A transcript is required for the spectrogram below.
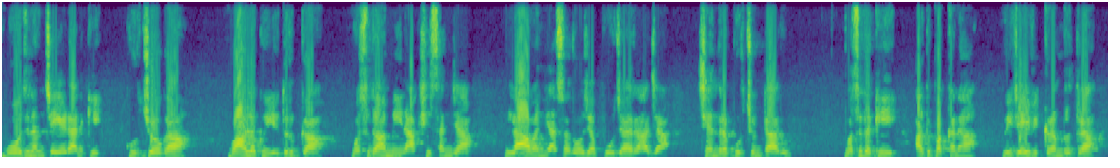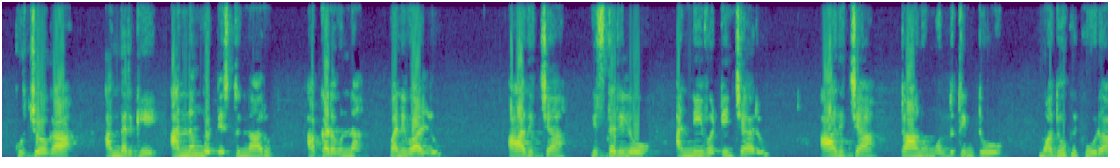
భోజనం చేయడానికి కూర్చోగా వాళ్ళకు ఎదురుగ్గా వసుధా మీనాక్షి సంజ లావణ్య సరోజ పూజ రాజా చంద్ర కూర్చుంటారు. వసుదకి అటుపక్కన విజయ్ విక్రమ్ రుద్ర కూర్చోగా అందరికీ అన్నం వడ్డిస్తున్నారు. అక్కడ ఉన్న పనివాళ్ళు ఆదిత్య విస్తరిలో అన్నీ వడ్డించారు. ఆదిత్య తాను ముందు తింటూ మధుకి కూడా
